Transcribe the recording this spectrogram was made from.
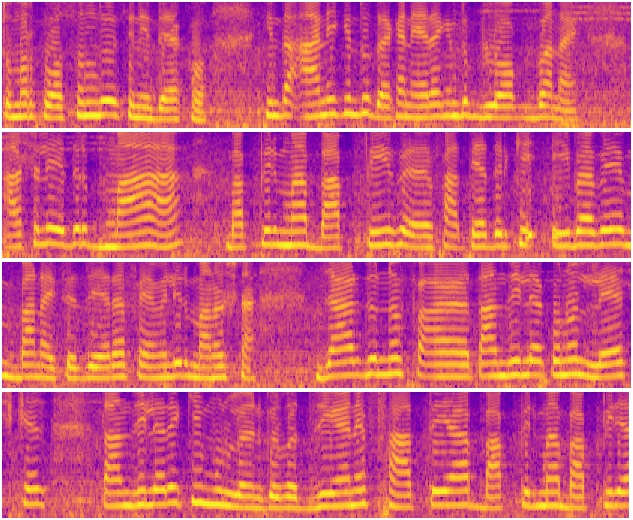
তোমার পছন্দ হয়েছে নি, দেখো। কিন্তু আনি কিন্তু দেখেন, এরা কিন্তু ব্লগ বানায়। আসলে এদের মা বাপ্পির মা বাপ্পি ফাতেহাদেরকে এইভাবে বানাইছে যে, এরা ফ্যামিলির মানুষ না। যার জন্য তানজিলা কোনো খে তানজিলারে কি মূল্যায়ন করব? যেখানে ফাতেয়া, বাপ্পির মা, বাপ্পিরা,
